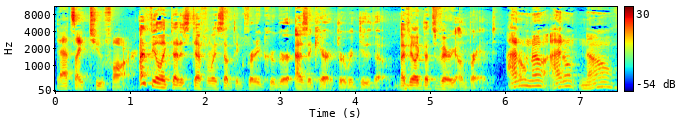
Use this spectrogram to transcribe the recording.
that's like too far." I feel like that is definitely something Freddy Krueger as a character would do, though. I feel like that's very on brand. I don't know. I don't know.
